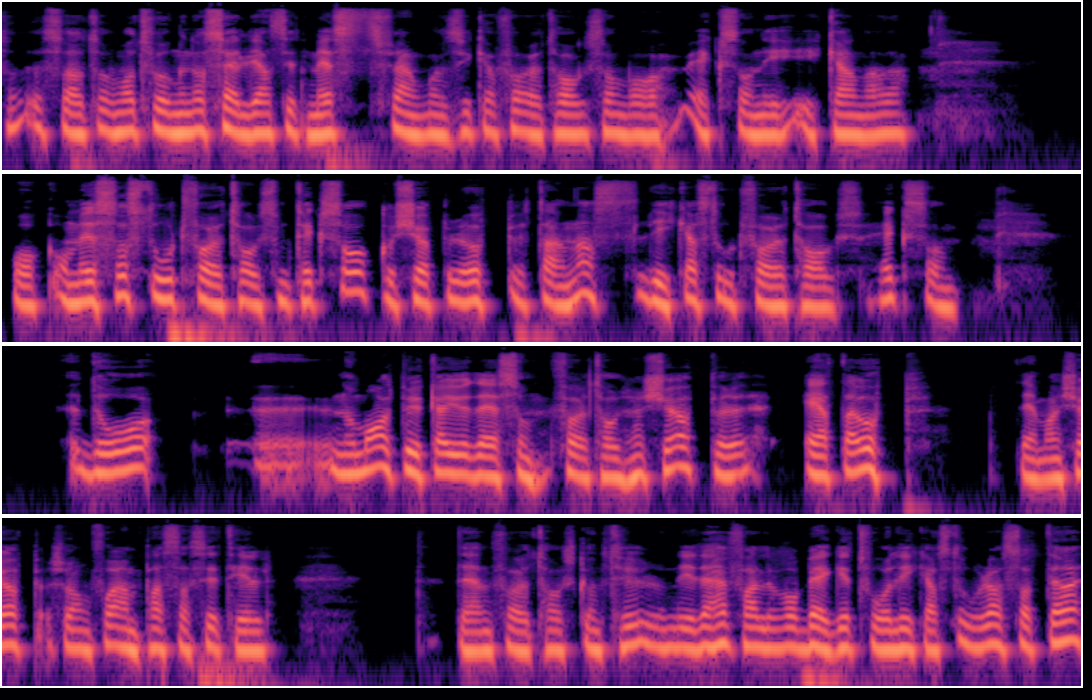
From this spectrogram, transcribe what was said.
Så, så att de var tvungna att sälja sitt mest framgångsrika företag som var Exxon i, i Kanada. Och om ett så stort företag som Texaco köper upp ett annat lika stort företag, Exxon, då eh, normalt brukar ju det som företag som köper äta upp det man köper så de får anpassa sig till den företagskulturen. I det här fallet var bägge två lika stora så att där,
